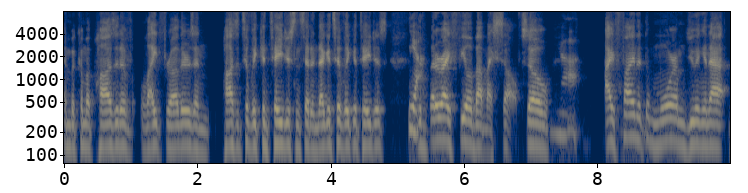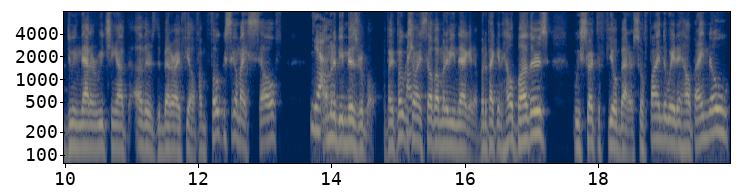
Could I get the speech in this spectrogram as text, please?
and become a positive light for others and positively contagious instead of negatively contagious, yeah. the better I feel about myself. So yeah. I find that the more I'm doing that, doing that and reaching out to others, the better I feel. If I'm focusing on myself, yeah. I'm going to be miserable. If I focus right. on myself, I'm going to be negative. But if I can help others, we start to feel better. So find a way to help. And I know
